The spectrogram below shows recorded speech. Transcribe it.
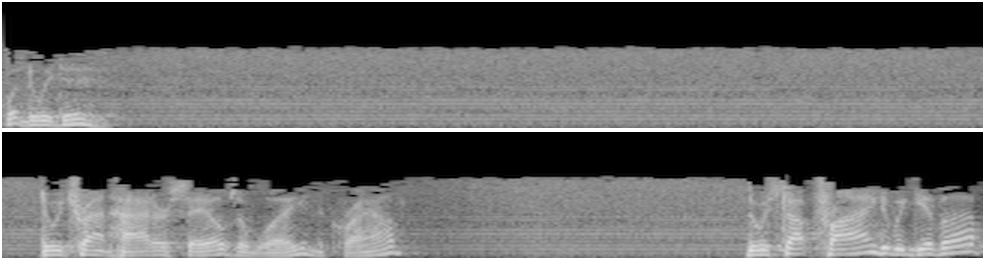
What do we do? Do we try and hide ourselves away in the crowd? Do we stop trying? Do we give up?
